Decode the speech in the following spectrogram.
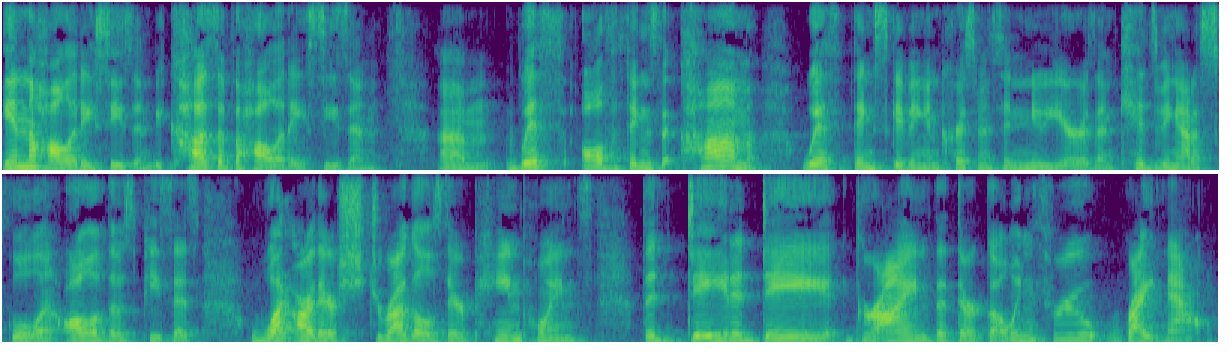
In the holiday season because of the holiday season um, with all the things that come with Thanksgiving and Christmas and New Year's and kids being out of school and all of those pieces. What are their struggles, their pain points, the day to day grind that they're going through right now?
